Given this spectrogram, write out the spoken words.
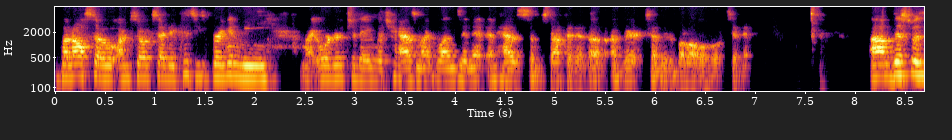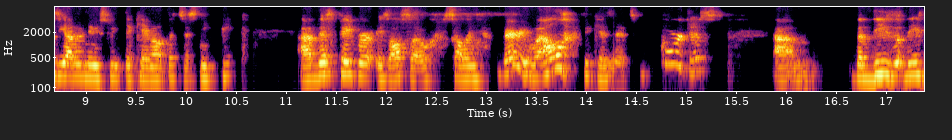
but also I'm so excited because he's bringing me my order today, which has my blends in it and has some stuff in it. I'm- I'm very excited about all of what's in it. Um, this was the other new suite that came out. That's a sneak peek. Uh, this paper is also selling very well because it's gorgeous. Um, but these, these,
